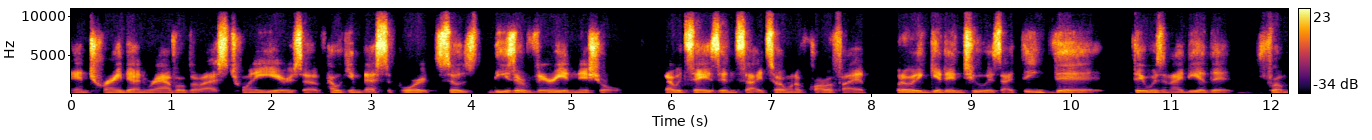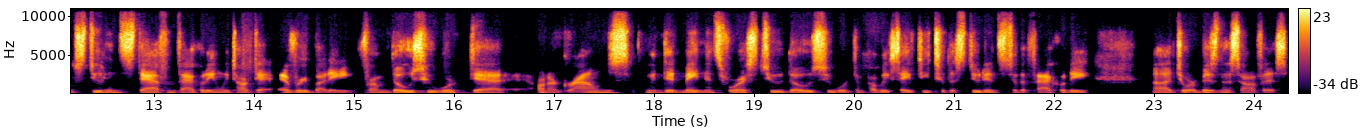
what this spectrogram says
and trying to unravel the last 20 years of how we can best support. So these are very initial, I would say, is insight. So I want to qualify it. What I would get into is I think that there was an idea that from students, staff, and faculty, and we talked to everybody from those who worked at on our grounds and did maintenance for us to those who worked in public safety to the students to the faculty uh, to our business office.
